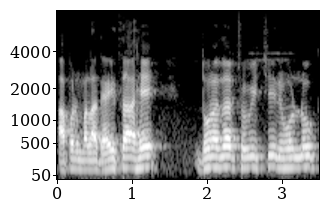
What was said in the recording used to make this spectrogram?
आपण मला द्यायचा आहे. दोन हजार चोवीसची निवडणूक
